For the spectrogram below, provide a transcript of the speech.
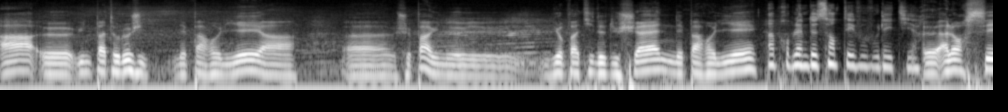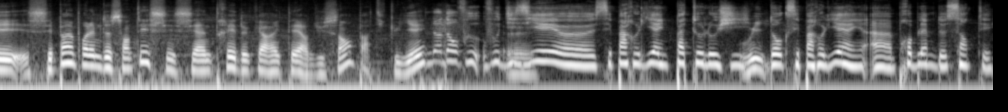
à euh, une pathologie, n'est pas reliée à, euh, je sais pas, une, une myopathie de Duchenne, n'est pas reliée Un problème de santé, vous voulez dire? Euh, alors, c'est c'est pas un problème de santé, c'est un trait de caractère du sang particulier. Non, non, vous, vous disiez euh, c'est pas relié à une pathologie. Oui. Donc c'est pas relié à un, à un problème de santé.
